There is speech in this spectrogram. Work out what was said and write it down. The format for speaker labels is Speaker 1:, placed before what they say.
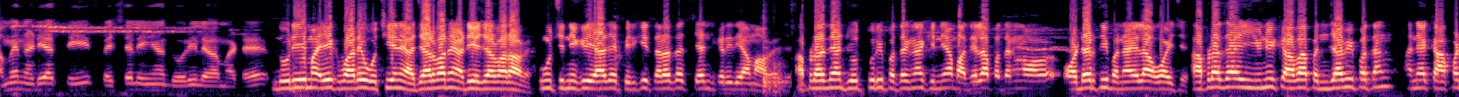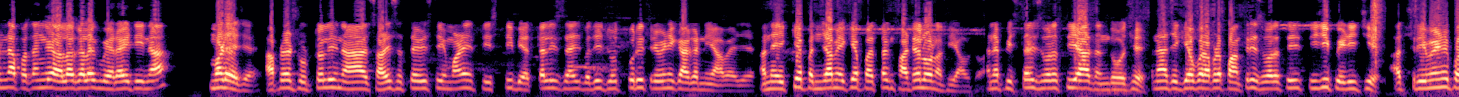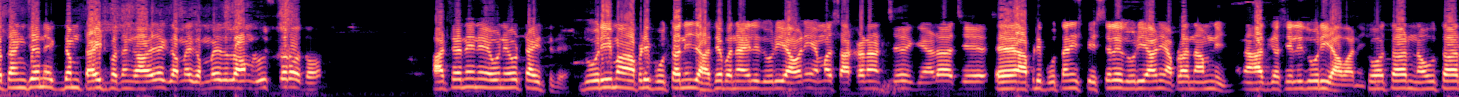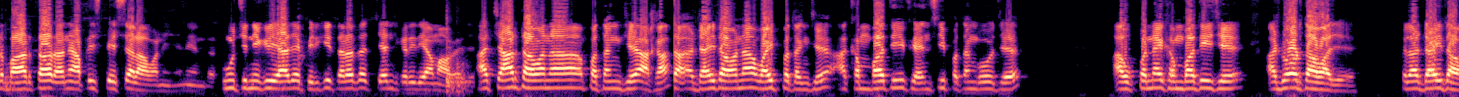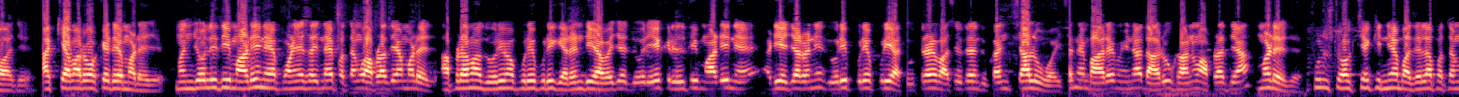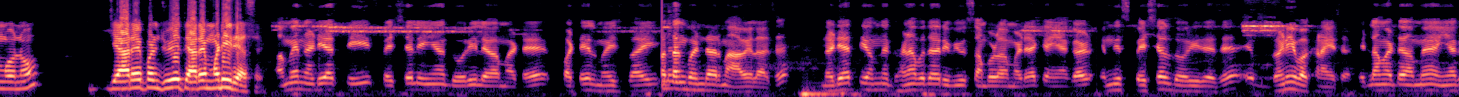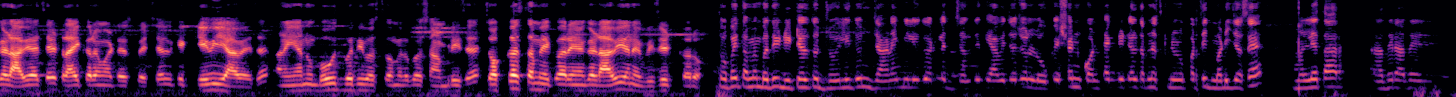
Speaker 1: અમે નડિયાદથી સ્પેશિયલી અહીંયા દોરી લેવા માટે
Speaker 2: દોરીમાં એક વારે ઓછી અને હજાર વાર ને અઢી હજાર વાર આવે. ઊંચ નીકળી આજે ફિરકી તરત જ ચેન્જ કરી દેવામાં આવે છે. આપણા ત્યાં જોધપુરી પતંગના કિન્યા બાંધેલા પતંગનો ઓર્ડરથી બનાવેલા હોય છે. આપણા ત્યાં યુનિક આવા પંજાબી પતંગ અને કાપડના પતંગ અલગ અલગ વેરાયટીના મળે છે. આપણે ટોટલી ના સાડી સત્યાવીસથી ત્રીસથી ત્રીસથી બેતાલીસ સાઈઝ બધી જોધપુરી ત્રિવેણી કાગળની આવે છે. અને એકે પંજાબ, એકે પતંગ ફાટેલો નથી આવતો. અને પિસ્તાલીસ વર્ષથી આ ધંધો છે. અને આ જગ્યા પર આપણે પાંત્રીસ વર્ષથી ત્રીજી પેઢી છે આ ત્રિવેણી પતંગ છે ને, એકદમ ટાઈટ પતંગ આવે છે. ગમે ગમે તેટલો આમ લૂઝ કરો તો ફાટે નહીં ને એવું ને એવું ટાઈટ રહે. દોરીમાં આપણી પોતાની જ હાથે બનાવેલી દોરી આવવાની, એમાં સાકરણાટ છે, ગેડા છે, એ આપણી પોતાની સ્પેશિયલ દોરી આવવાની, આપણા નામની અને હાથ ઘસેલી દોરી આવવાની. છ તાર નવ તાર બાર તાર અને આપણી સ્પેશિયલ આવવાની એની અંદર. ઊંચ નીકળી, આજે ફિરકી તરત જ ચેન્જ કરી દેવામાં આવે છે. આ ચાર તાવાના પતંગ છે આખા, અઢાઈ તાવાના વ્હાઈટ પતંગ છે, આ ખંભાથી ફેન્સી પતંગો છે, આ ઉપરના ખંભાતી છે, આ દોઢ તાવા છે. પેલા ઢાઈ તાવા છે. આખિયામાં રોકેટે મળે છે. મંજોલી થી માંડીને પોણે સાઈઝના પતંગો આપણા ત્યાં મળે છે. આપણામાં દોરીમાં પૂરેપૂરી ગેરંટી આવે છે. દોરી એક રીલથી માંડીને અઢી હજારની દોરી પૂરેપૂરી ઉત્તરાયણ વાસી ઉત્તરાયણ દુકાન ચાલુ હોય છે. અને બારે મહિના દારૂખાનું આપણા ત્યાં મળે છે. ફૂલ સ્ટોક છે કિન્યા બાંધેલા પતંગોનો. જ્યારે પણ જોઈએ ત્યારે મળી રહેશે.
Speaker 1: અમે નડિયાદથી સ્પેશિયલી અહીંયા દોરી લેવા માટે પટેલ મહેશભાઈ પતંગ ભંડારમાં આવેલા છે. નડિયાદથી અમને ઘણા બધા રિવ્યૂઝ સાંભળવા મળ્યા કે અહીંયા આગળ એમની સ્પેશિયલ દોરી જે છે એ ઘણી વખણાય છે. એટલા માટે અમે અહીંયા આગળ આવ્યા છે ટ્રાય કરવા માટે સ્પેશિયલ કે કેવી આવે છે. અને અહીંયાનું બહુ જ બધી વસ્તુ અમે લોકો સાંભળી છે. ચોક્કસ તમે એકવાર અહીંયા આગળ આવી અને વિઝિટ કરો.
Speaker 3: તો ભાઈ તમે બધી ડિટેલ તો જોઈ લીધું જાણી બી લીધું, એટલે જલ્દીથી આવી જજો. લોકેશન કોન્ટેક્ટ ડિટેલ તમને સ્ક્રીન ઉપરથી જ મળી જશે. મલ્યતાર રાધે રાધે.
